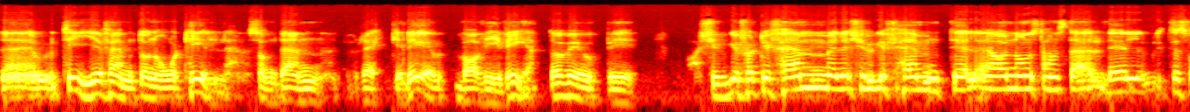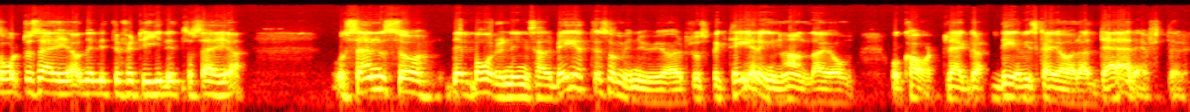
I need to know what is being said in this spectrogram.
Ehm, 10-15 år till som den räcker. Det är vad vi vet. Då är vi uppe i 2045 eller 2050 eller ja, någonstans där. Det är lite svårt att säga och det är lite för tidigt att säga. Och sen så det borrningsarbete som vi nu gör, prospekteringen handlar ju om att kartlägga det vi ska göra därefter.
